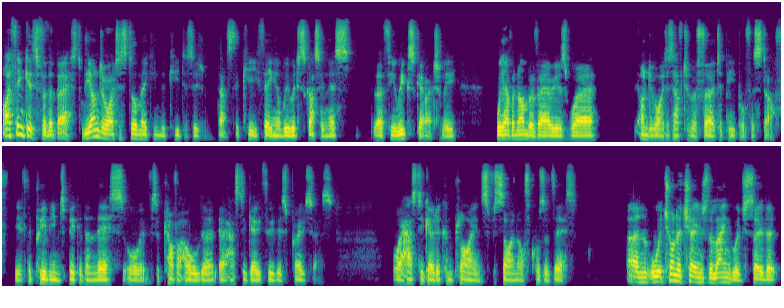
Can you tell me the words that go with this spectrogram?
I think it's for the best. The underwriter's still making the key decision. That's the key thing. And we were discussing this a few weeks ago, actually. We have a number of areas where underwriters have to refer to people for stuff. If the premium's bigger than this, or if it's a cover holder, it has to go through this process, or it has to go to compliance for sign off because of this. And we're trying to change the language so that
